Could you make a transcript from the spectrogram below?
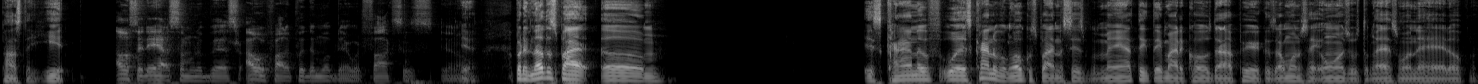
pasta hit. I would say they have some of the best. I would probably put them up there with Foxes. You know. Yeah. But another spot, um, it's kind of well, it's kind of a local spot in a sense, but man, I think they might have closed down Period because I want to say Orange was the last one they had open,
